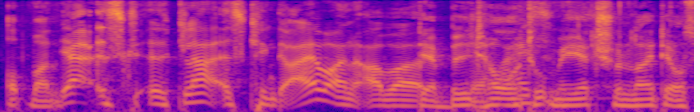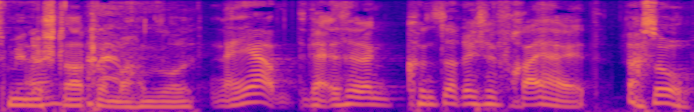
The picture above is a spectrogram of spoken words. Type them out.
ob man. Ja, ist, äh, klar, es klingt albern, aber. Der Bildhauer tut mir jetzt schon leid, der aus mir eine Statue machen soll. Naja, da ist ja dann künstlerische Freiheit. Ach so,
